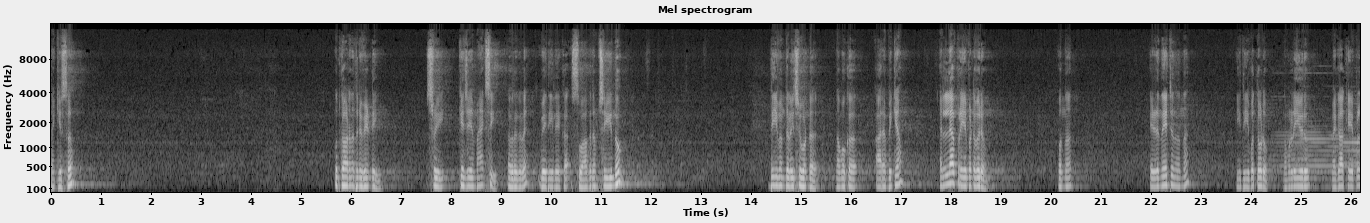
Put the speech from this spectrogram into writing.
താങ്ക് യു സർ ഉദ്ഘാടനത്തിന് വേണ്ടി ശ്രീ കെ ജെ മാക്സി അവരുകളെ വേദിയിലേക്ക് സ്വാഗതം ചെയ്യുന്നു. ദീപം തെളിച്ചുകൊണ്ട് നമുക്ക് ആരംഭിക്കാം. എല്ലാ പ്രിയപ്പെട്ടവരും ഒന്ന് എഴുന്നേറ്റ് നിന്ന് ഈ ദീപത്തോടും നമ്മളുടെ ഈ ഒരു മെഗാ കേബിൾ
